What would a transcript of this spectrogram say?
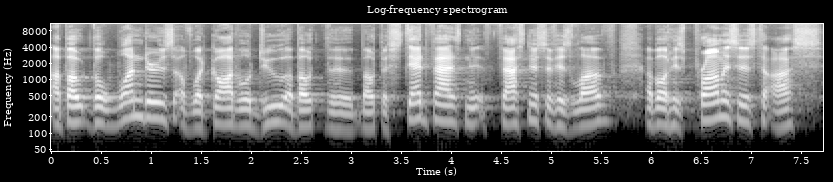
about the wonders of what God will do, about the, about the steadfastness of his love, about his promises to us,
